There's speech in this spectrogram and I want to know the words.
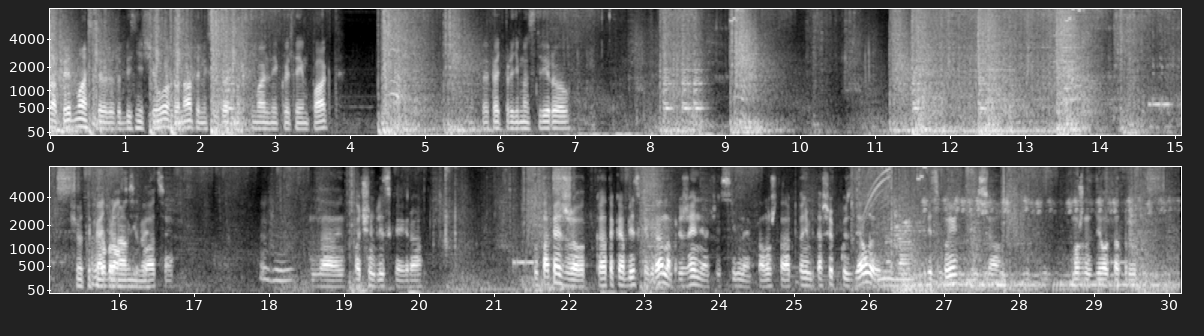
Да, предмастер это без ничего, гранатами создать максимальный какой-то импакт. Опять продемонстрировал. Счет опять Разобрался в выравнивает. ситуации. Угу. Да, очень близкая игра. Тут опять же, вот когда такая близкая игра, напряжение очень сильное, потому что кто-нибудь ошибку сделает, Ну да. респы, и все. Можно сделать отрыв,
